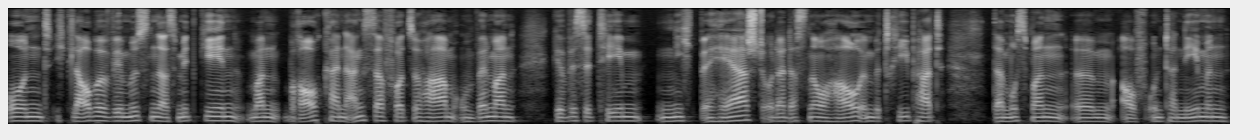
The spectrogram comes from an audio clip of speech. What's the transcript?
und ich glaube, wir müssen das mitgehen. Man braucht keine Angst davor zu haben und wenn man gewisse Themen nicht beherrscht oder das Know-how im Betrieb hat, dann muss man ähm, auf Unternehmen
